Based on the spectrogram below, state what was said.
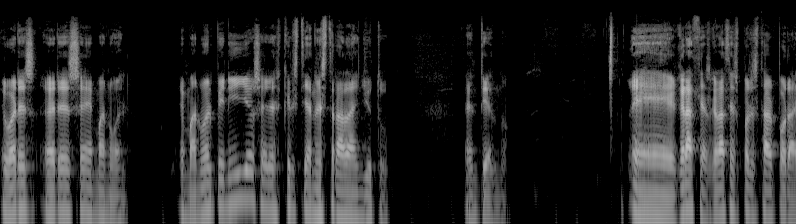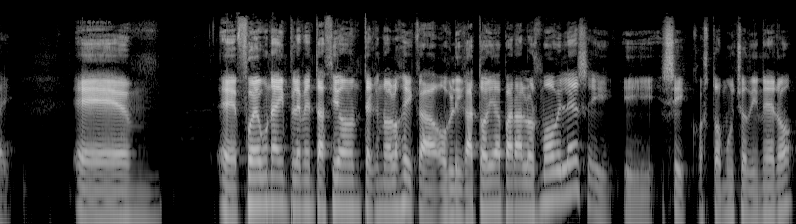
Eres, eres Emanuel. Emanuel Pinillos, eres Cristian Estrada en YouTube. Entiendo. Eh, gracias, gracias por estar por ahí. Eh, fue una implementación tecnológica obligatoria para los móviles y, sí, costó mucho dinero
